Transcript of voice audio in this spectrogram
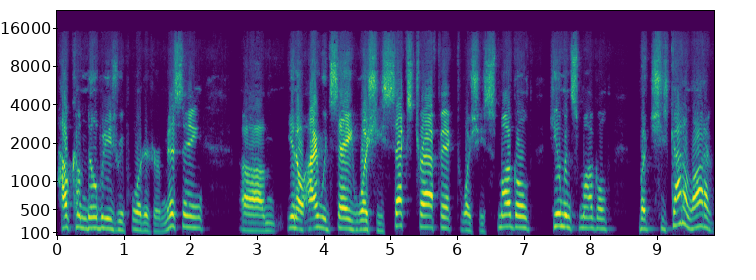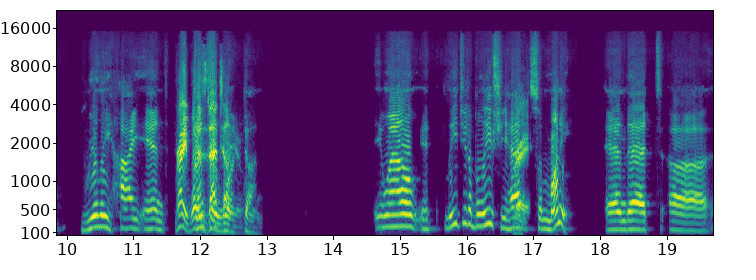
how come nobody's reported her missing. Um, you know, I would say, was she sex trafficked? Was she smuggled, human smuggled? But she's got a lot of really high end right. What does that tell work you? done. Well, it leads you to believe she had Right. some money, and that uh,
